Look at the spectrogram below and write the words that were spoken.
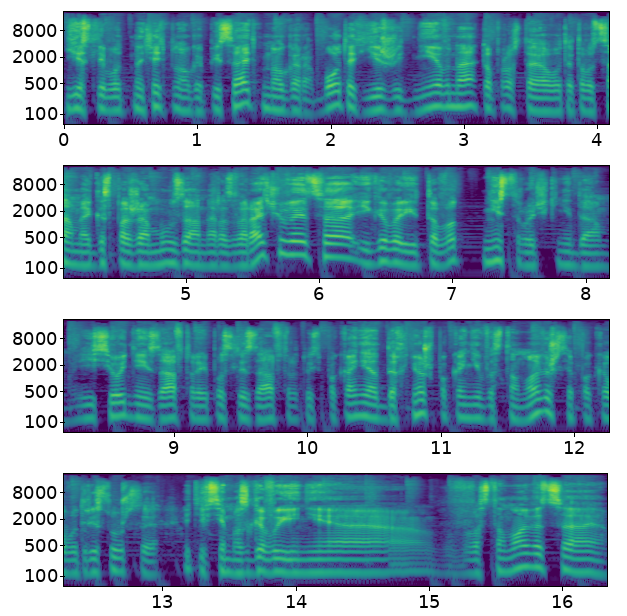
Если вот начать много писать, много работать ежедневно, то просто вот эта вот самая госпожа Муза, она разворачивается и говорит, а вот ни строчки не дам. И сегодня, и завтра, и послезавтра. То есть пока не отдохнешь, пока не восстановишься, пока вот ресурсы эти все мозговые не э, восстановятся,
